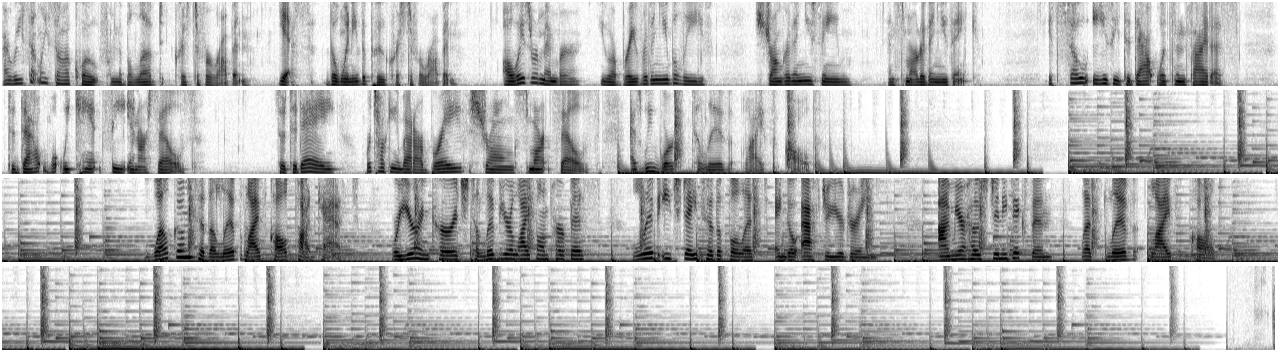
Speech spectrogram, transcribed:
I recently saw a quote from the beloved Christopher Robin. Yes, the Winnie the Pooh Christopher Robin. Always remember you are braver than you believe, stronger than you seem, and smarter than you think. It's so easy to doubt what's inside us, to doubt what we can't see in ourselves. So today, we're talking about our brave, strong, smart selves as we work to live life called. Welcome to the Live Life Called podcast, where you're encouraged to live your life on purpose, live each day to the fullest, and go after your dreams. I'm your host, Jenny Dixon. Let's live life called.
